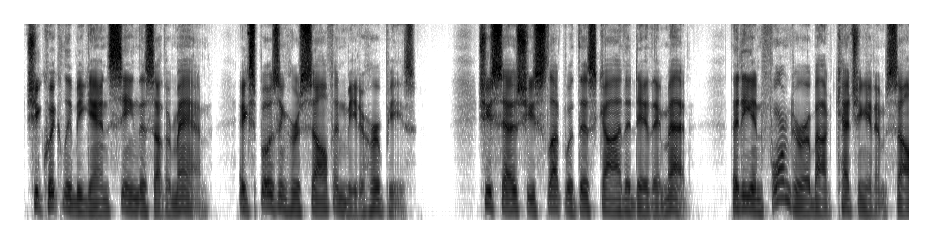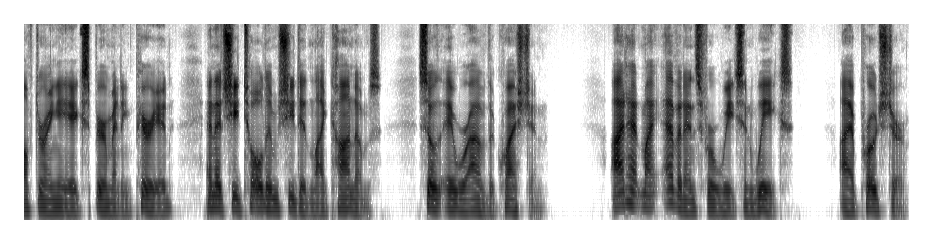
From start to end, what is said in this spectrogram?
she quickly began seeing this other man, exposing herself and me to herpes. She says she slept with this guy the day they met, that he informed her about catching it himself during a experimenting period, and that she told him she didn't like condoms, so they were out of the question. I'd had my evidence for weeks and weeks. I approached her,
